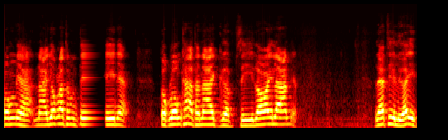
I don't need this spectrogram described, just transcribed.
ลงเนี่ยนายกรัฐมนตรีเนี่ยตกลงค่าทนายเกือบ 400 ล้านเนี่ยและที่เหลืออีก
